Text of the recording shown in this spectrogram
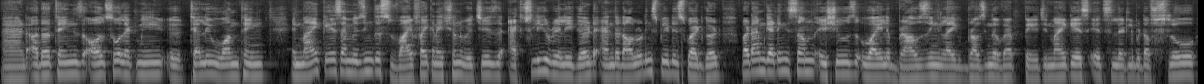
and other things. Also, let me uh, tell you one thing. In my case, I'm using this Wi-Fi connection which is actually really good and the downloading speed is quite good but I'm getting some issues while browsing like browsing the web page. In my case, it's a little bit of slow.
